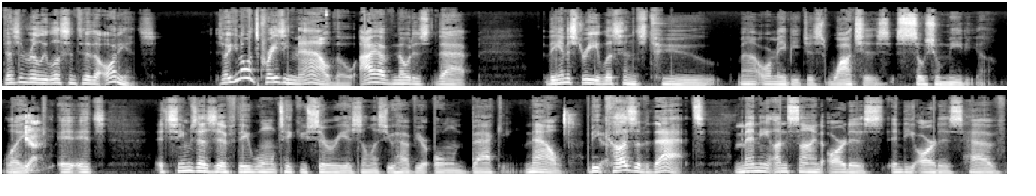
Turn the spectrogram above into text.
doesn't really listen to the audience. So you know what's crazy now though? I have noticed that the industry listens to uh, or maybe just watches social media. Like Yeah. it, it's it seems as if they won't take you serious unless you have your own backing. Now, because of that, many unsigned artists, indie artists have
